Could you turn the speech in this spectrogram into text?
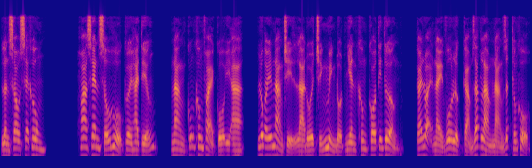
lần sau sẽ không. Hoa sen xấu hổ cười hai tiếng, nàng cũng không phải cố ý à, lúc ấy nàng chỉ là đối chính mình đột nhiên không có tin tưởng, cái loại này vô lực cảm giác làm nàng rất thống khổ,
